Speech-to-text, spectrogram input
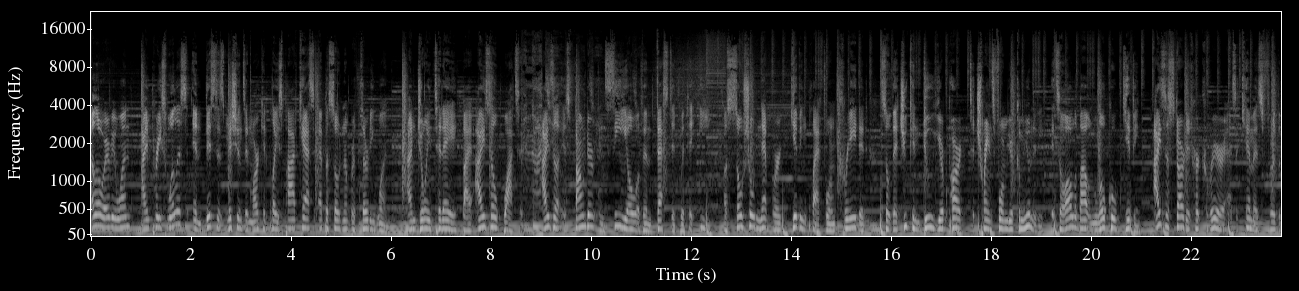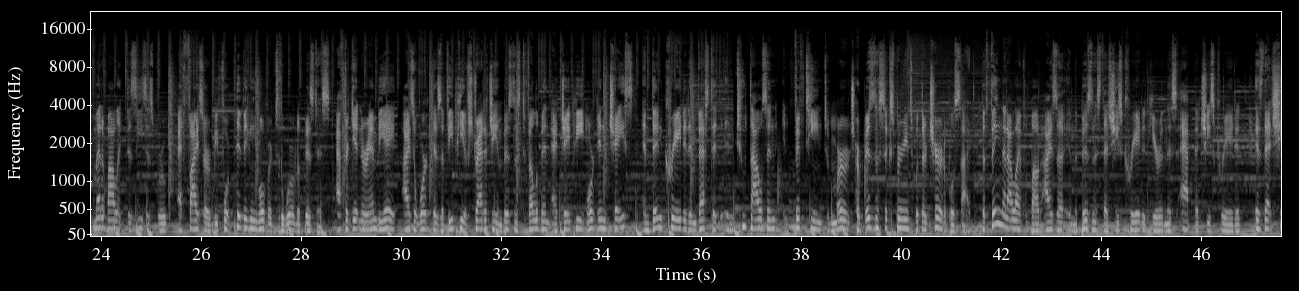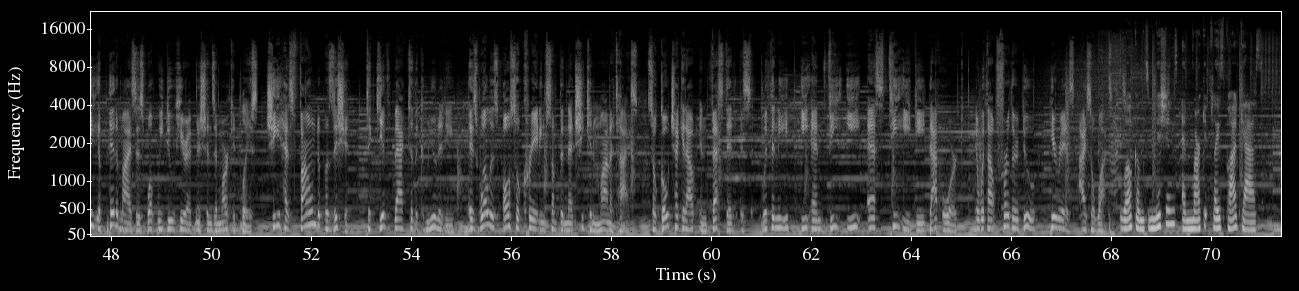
Hello, everyone. I'm Priest Willis, and this is Missions and Marketplace Podcast, episode number 31. I'm joined today by Isa Watson. Isa is founder and CEO of Envested with the E, a social network giving platform created so that you can do your part to transform your community. It's all about local giving. Isa started her career as a chemist for the metabolic diseases group at Pfizer before pivoting over to the world of business. After getting her MBA, Isa worked as a VP of strategy and business development at JP Morgan Chase and then created Envested in 2015 to merge her business experience with her charitable side. The thing that I love about Isa in the business that she's created here in this app that she's created is that she epitomizes what we do here at Missions and Marketplace. She has found a position to give back to the community, as well as also creating something that she can monetize. So go check it out. Envested is with an E, E N V E S T E D dot org. And without further ado, here is Isa Watson. Welcome to Missions and Marketplace Podcast.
